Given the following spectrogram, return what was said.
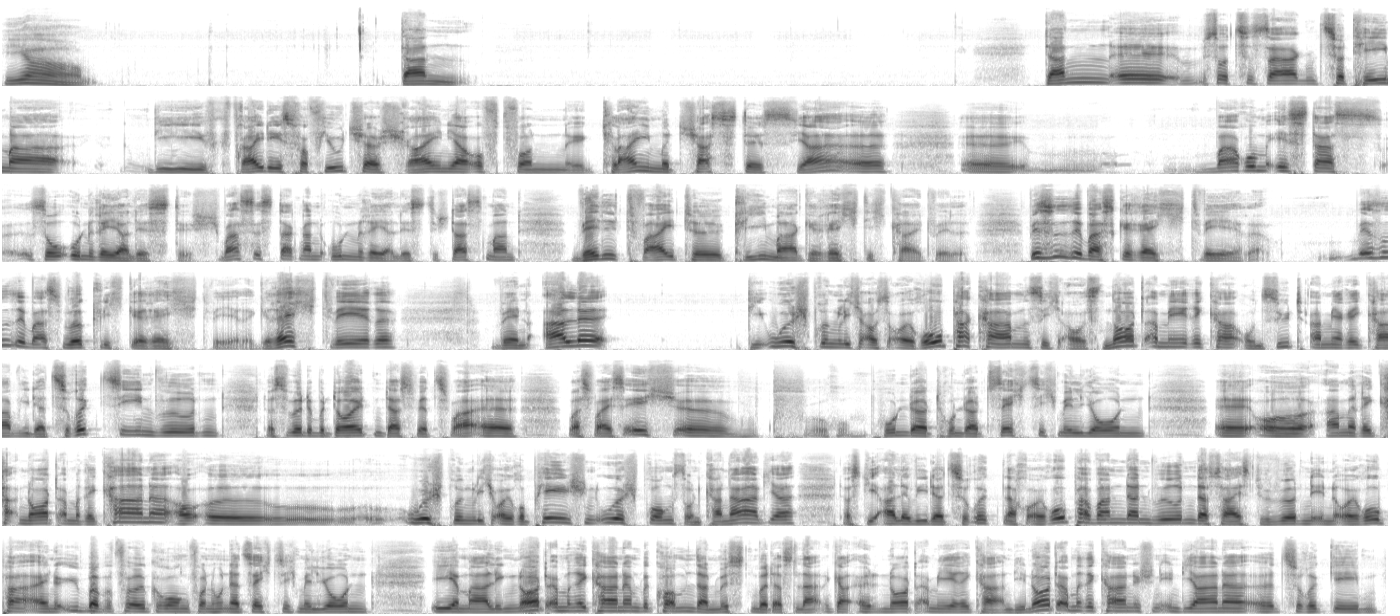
ja dann dann äh, sozusagen zur Thema die Fridays for Future schreien ja oft von äh, Climate Justice, ja. Äh, äh, warum ist das so unrealistisch? Was ist daran unrealistisch, dass man weltweite Klimagerechtigkeit will? Wissen Sie, was gerecht wäre? Wissen Sie, was wirklich gerecht wäre? Gerecht wäre, wenn alle die ursprünglich aus Europa kamen, sich aus Nordamerika und Südamerika wieder zurückziehen würden. Das würde bedeuten, dass wir zwar, äh, was weiß ich, äh, 100, 160 Millionen äh, Amerika Nordamerikaner, äh, ursprünglich europäischen Ursprungs und Kanadier, dass die alle wieder zurück nach Europa wandern würden. Das heißt, wir würden in Europa eine Überbevölkerung von 160 Millionen ehemaligen Nordamerikanern bekommen, dann müssten wir das äh, Nordamerika an die nordamerikanischen Indianer äh, zurückgeben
